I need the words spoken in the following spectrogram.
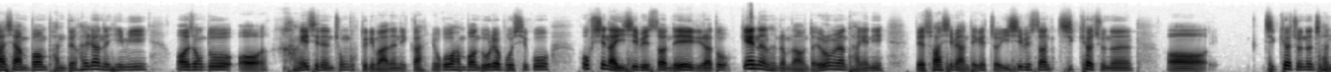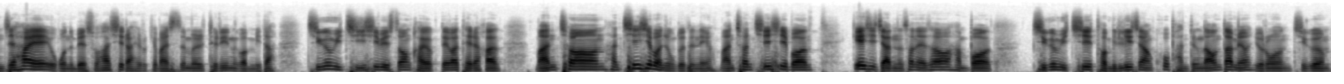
다시 한번 반등하려는 힘이 어느 정도 어, 강해지는 종목들이 많으니까 요거 한번 노려보시고 혹시나 21선 내일이라도 깨는 흐름 나온다 이러면 당연히 매수하시면 안 되겠죠 21선 지켜주는 어 지켜주는 전제하에 요거는 매수하시라 이렇게 말씀을 드리는 겁니다. 지금 위치 21선 가격대가 대략 한 11,070원 정도 되네요. 11,070원 깨지지 않는 선에서 한번 지금 위치 더 밀리지 않고 반등 나온다면 요런 지금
